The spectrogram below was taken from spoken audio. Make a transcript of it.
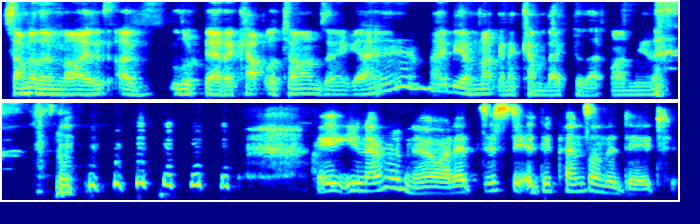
some of them I, have looked at a couple of times and I go, eh, maybe I'm not going to come back to that one. You know. you never know, and it just it depends on the day too.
